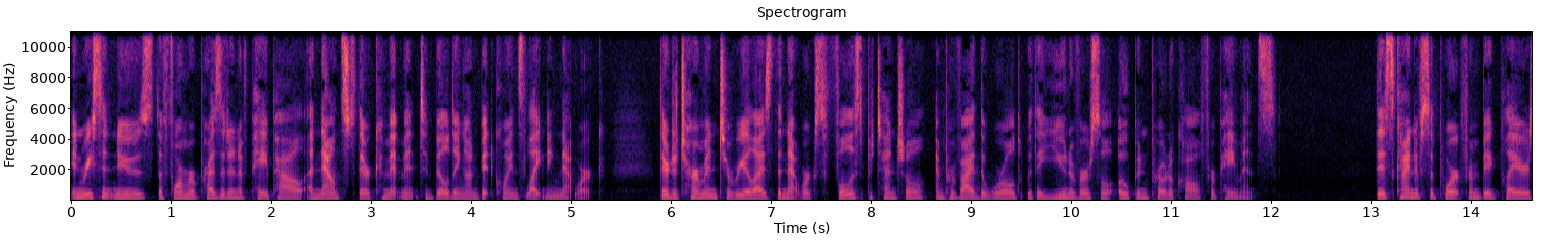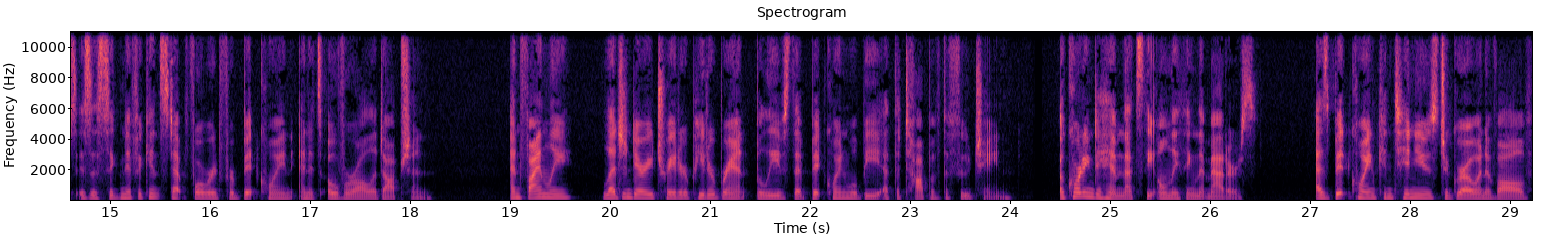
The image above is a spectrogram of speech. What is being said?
In recent news, the former president of PayPal announced their commitment to building on Bitcoin's Lightning Network. They're determined to realize the network's fullest potential and provide the world with a universal open protocol for payments. This kind of support from big players is a significant step forward for Bitcoin and its overall adoption. And finally, legendary trader Peter Brandt believes that Bitcoin will be at the top of the food chain. According to him, that's the only thing that matters. As Bitcoin continues to grow and evolve,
